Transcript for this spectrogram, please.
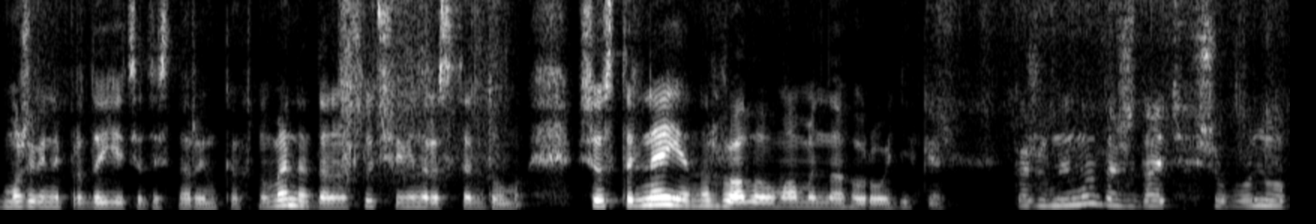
Може він і продається десь на ринках. але в мене в даному випадку він росте вдома. Все остальне я нарвала у мами на городі. Кажу, не треба ждати, щоб воно,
